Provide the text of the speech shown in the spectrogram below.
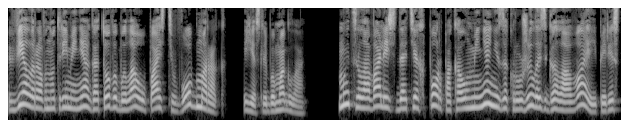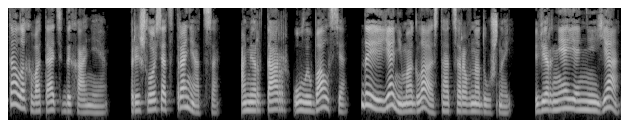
Велра внутри меня готова была упасть в обморок, если бы могла. Мы целовались до тех пор, пока у меня не закружилась голова и перестало хватать дыхание. Пришлось отстраняться. Амертар улыбался, да и я не могла остаться равнодушной. Вернее, не я,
